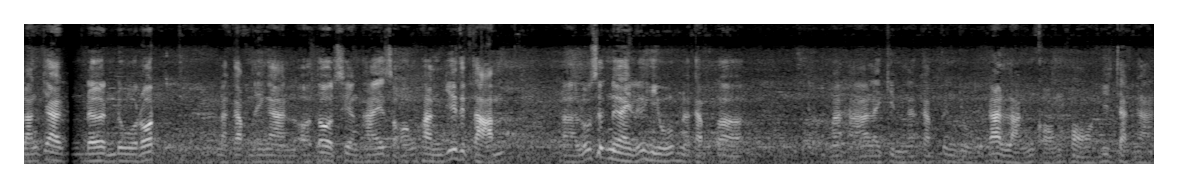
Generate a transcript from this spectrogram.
หลังจากเดินดูรถนะครับในงานออโต้เซี่ยงไฮ้2023 รู้สึกเหนื่อยหรือหิวนะครับ ก็มาหาอะไรกินนะครับ ซึ่งอยู่ด้านหลังของหอที่จัดงาน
